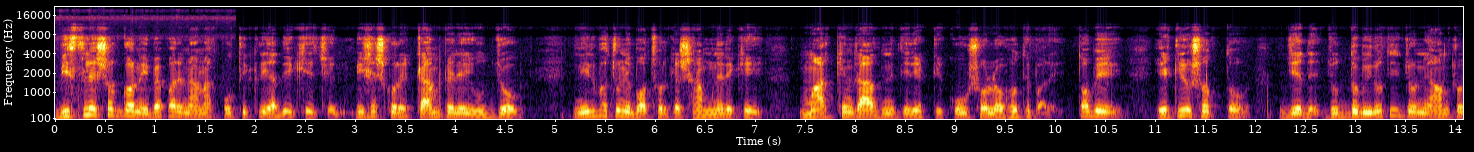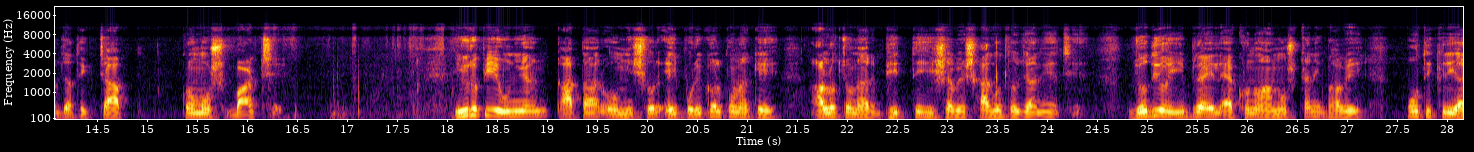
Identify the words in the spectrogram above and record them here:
বিশ্লেষকগণ এ ব্যাপারে নানা প্রতিক্রিয়া দেখিয়েছেন। বিশেষ করে ট্রাম্পের এই উদ্যোগ নির্বাচনী বছরকে সামনে রেখে মার্কিন রাজনীতির একটি কৌশলও হতে পারে। তবে এটিও সত্য যে, যুদ্ধবিরতির জন্য আন্তর্জাতিক চাপ ক্রমশ বাড়ছে। ইউরোপীয় ইউনিয়ন, কাতার ও মিশর এই পরিকল্পনাকে আলোচনার ভিত্তি হিসাবে স্বাগত জানিয়েছে। যদিও ইসরায়েল এখনও আনুষ্ঠানিকভাবে প্রতিক্রিয়া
